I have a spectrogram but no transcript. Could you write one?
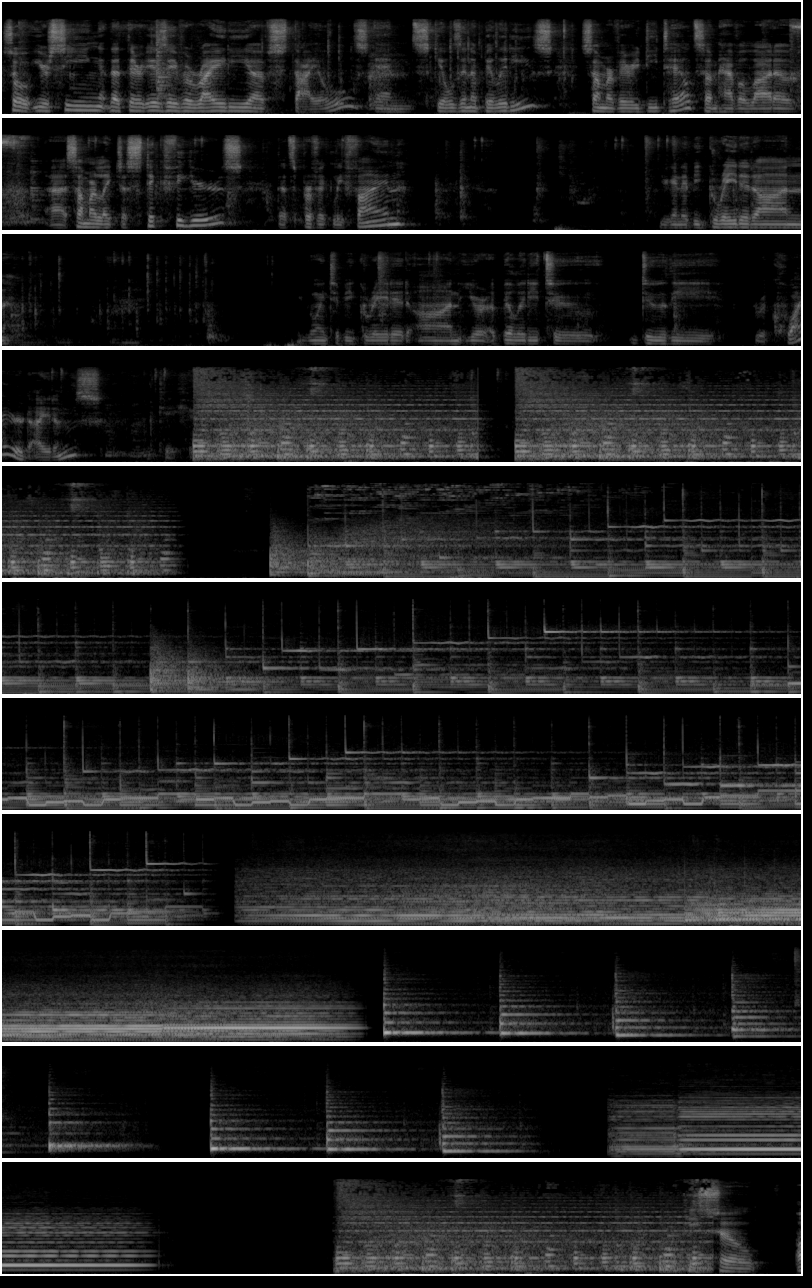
So you're seeing that there is a variety of styles and skills and abilities. Some are very detailed, some have a lot of, uh, some are like just stick figures. That's perfectly fine. You're going to be graded on going to be graded on your ability to do the required items. Mm-hmm. Okay, here.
